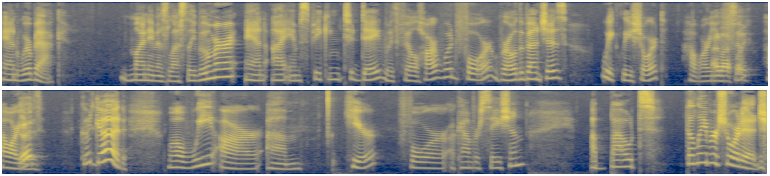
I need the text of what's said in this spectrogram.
And we're back. My name is Leslie Boomer, and I am speaking today with Phil Harwood for Grow the Bench's Weekly Short. How are you, Hi, Leslie. Phil? How are Good. you? Good, good. Well, we are um, here for a conversation about the labor shortage.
